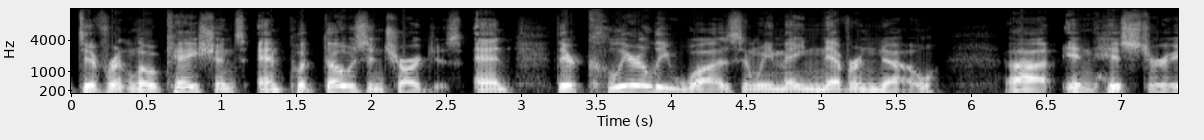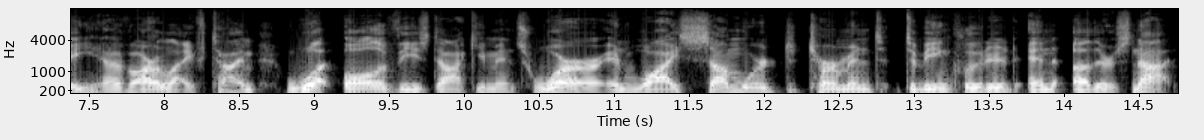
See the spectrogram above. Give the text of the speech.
different locations and put those in charges. And there clearly was, and we may never know uh, in history of our lifetime, what all of these documents were and why some were determined to be included and others not.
